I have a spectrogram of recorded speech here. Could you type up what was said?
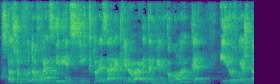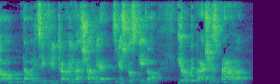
w stosunku do władz niemieckich, które zarekwirowały tę Wielkopolankę i również dom na ulicy Filtrowej w Warszawie, Zwierzchowskiego, i odbywała się sprawa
